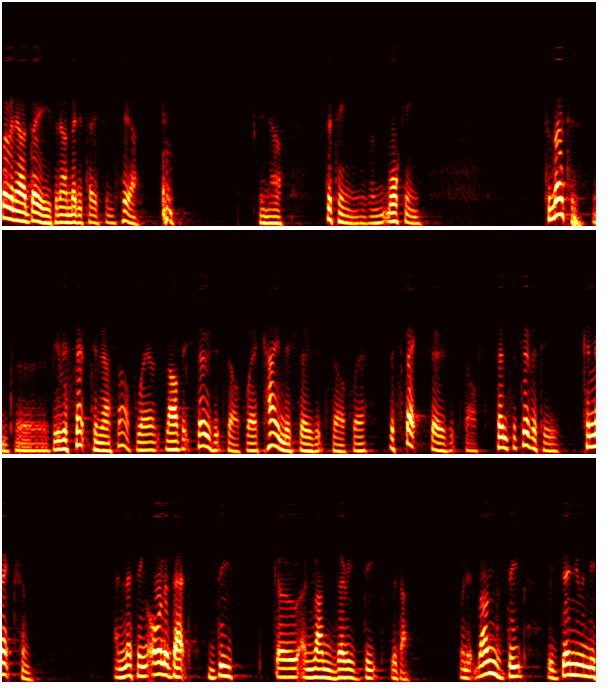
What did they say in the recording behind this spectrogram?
So in our days, in our meditations here, in our sittings and walkings, to notice and to be receptive in ourselves where love it shows itself, where kindness shows itself, where respect shows itself, sensitivity, connection, and letting all of that deep go and run very deep with us. When it runs deep, we genuinely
